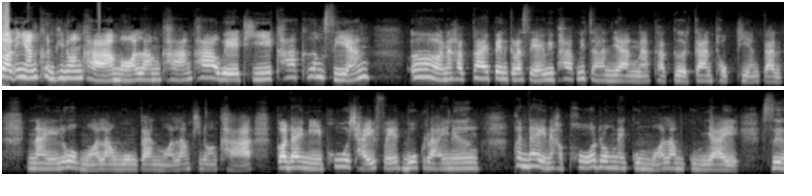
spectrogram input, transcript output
เกิดอีหยังขึ้นพี่น้องขาหมอลำค้างค่าเวทีค่าเครื่องเสียง เออนะคะกลายเป็นกระแสวิพากษ์วิจารณ์อย่างนะคะเกิดการถกเถียงกันในโลกหมอลำวงการหมอลำพี่น้องขาก็ได้มีผู้ใช้ Facebook รายหนึ่งเพื่อนได้นะคะโพสต์ลงในกลุ่มหมอลำกลุ่มใหญ่ ซึ่ง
